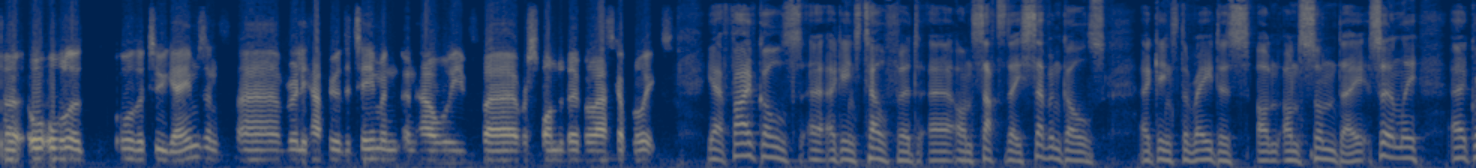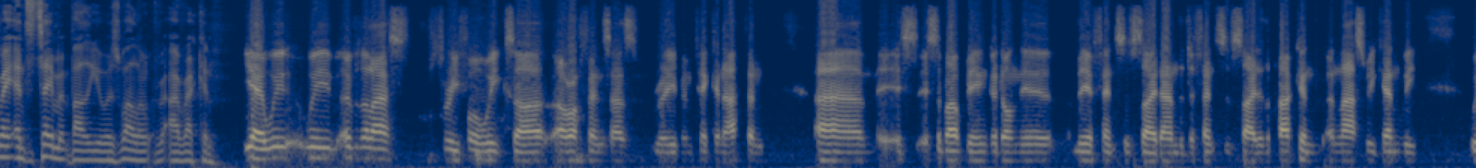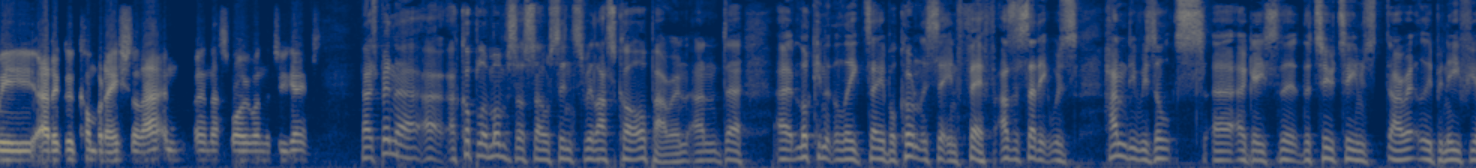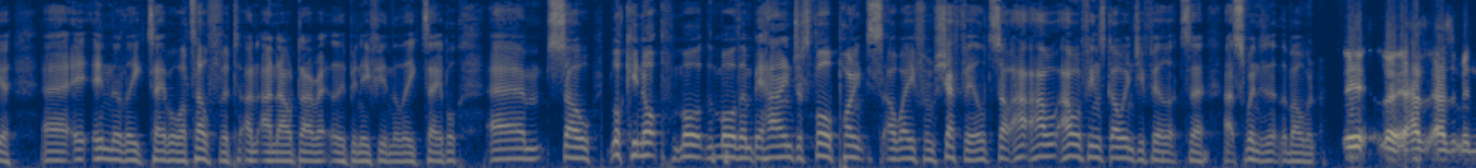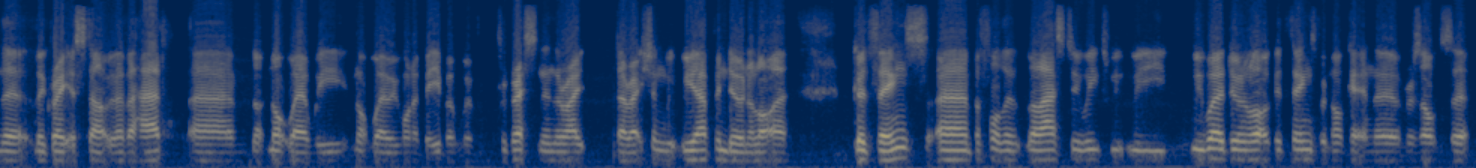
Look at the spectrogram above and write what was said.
for all, all the all the two games, and uh, really happy with the team and, and how we've uh, responded over the last couple of weeks. Yeah, five goals uh, against Telford uh, on Saturday, seven goals against the Raiders on, on Sunday. Certainly uh, great entertainment value as well, I reckon. Yeah, we, we over the last three, four weeks, our, our offense has really been picking up, and um, it's, it's about being good on the, the offensive side and the defensive side of the puck. And, and last weekend, we we had a good combination of that, and, and that's why we won the two games. Now it's been a, a, couple of months or so since we last caught up, Aaron, and uh, uh, looking at the league table, currently sitting fifth. As I said, it was handy results uh, against the, the two teams directly beneath you uh, in the league table. Well, Telford are, are, now directly beneath you in the league table. Um, so looking up more more than behind, just four points away from Sheffield. So how how, how are things going? Do you feel at uh, at Swindon at the moment? It, look, it, has, not been the, the greatest start we've ever had. Um, not not where we not where we want to be, but we're progressing in the right direction. We, we have been doing a lot of good things. Uh, before the, the, last two weeks, we, we we were doing a lot of good things, but not getting the results that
